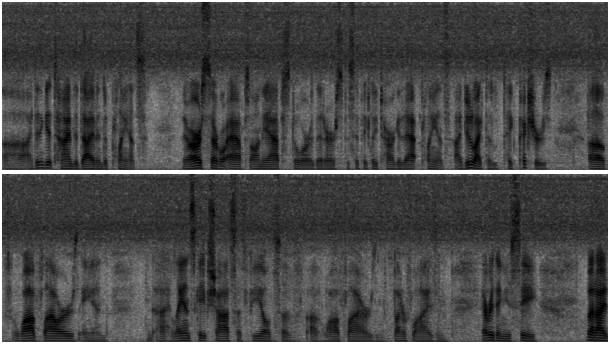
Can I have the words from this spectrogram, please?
uh, I didn't get time to dive into plants. There are several apps on the App Store that are specifically targeted at plants. I do like to take pictures of wildflowers and uh, landscape shots of fields of, of wildflowers and butterflies and everything you see but I,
